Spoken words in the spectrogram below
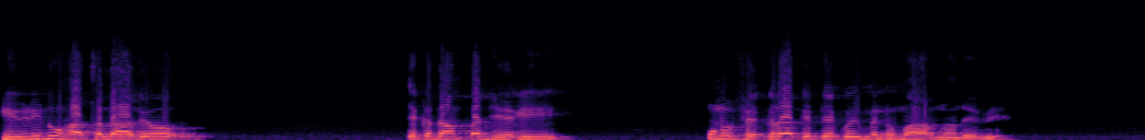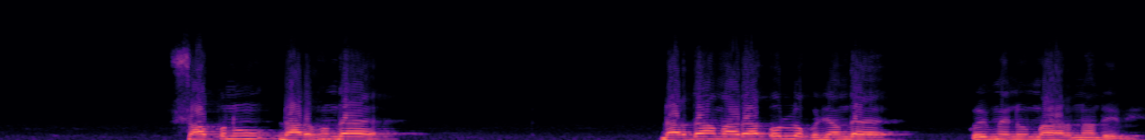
ਕੀੜੀ ਨੂੰ ਹੱਥ ਲਾ ਲਿਓ, ਇੱਕਦਮ ਭੱਜੇਗੀ, ਉਹਨੂੰ ਫਿਕਰ ਆ ਕਿਤੇ ਕੋਈ ਮੈਨੂੰ ਮਾਰ ਨਾ ਦੇਵੇ। ਸੱਪ ਨੂੰ ਡਰ ਹੁੰਦਾ ਡਰਦਾ ਮਾਰਾ ਉਹ ਲੁਕ ਜਾਂਦਾ ਕੋਈ ਮੈਨੂੰ ਮਾਰ ਨਾ ਦੇਵੇ।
